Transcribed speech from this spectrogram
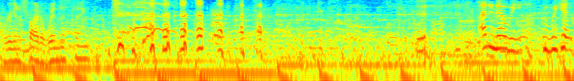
Are we going to try to win this thing? I don't know. We we get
